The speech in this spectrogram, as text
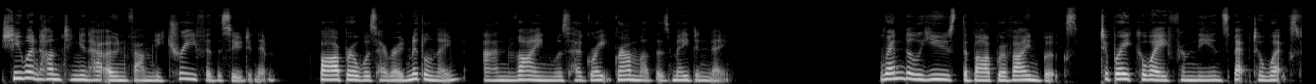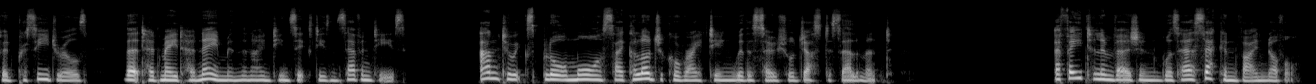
she went hunting in her own family tree for the pseudonym. Barbara was her own middle name, and Vine was her great grandmother's maiden name. Rendell used the Barbara Vine books to break away from the Inspector Wexford procedurals that had made her name in the 1960s and 70s, and to explore more psychological writing with a social justice element. A Fatal Inversion was her second Vine novel,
